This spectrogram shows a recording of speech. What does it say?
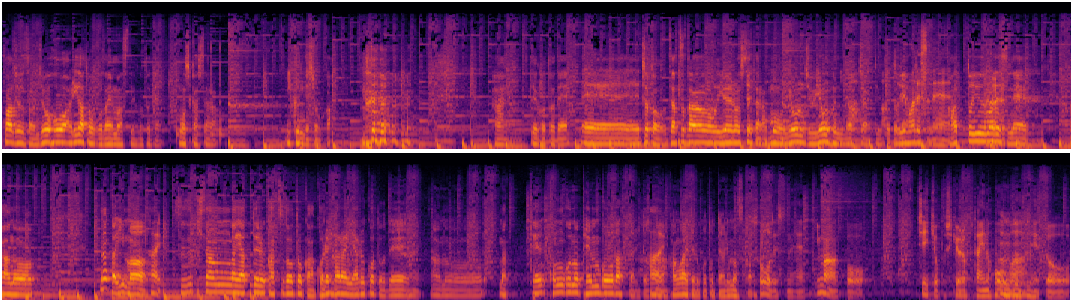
パージョンさん情報ありがとうございます。ということでもしかしたら行くんでしょうか？はい。ということで、えーちょっと雑談をいろいろしてたらもう44分になっちゃうということで。あっという間ですね。あっという間ですね。あのなんか今、はい。鈴木さんがやってる活動とかこれからやることで、あのまあ、て今後の展望だったりとか、はい。考えてることってありますか？そうですね。今こう地域おこし協力隊の方は、うんうんうん。えっ、と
